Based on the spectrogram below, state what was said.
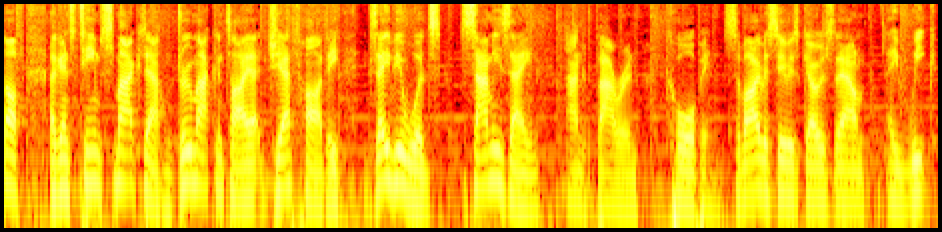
off against Team SmackDown, Drew McIntyre, Jeff Hardy, Xavier Woods, Sami Zayn, and Baron Corbin. Survivor Series goes down a week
